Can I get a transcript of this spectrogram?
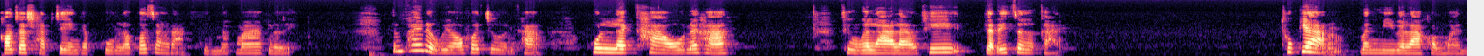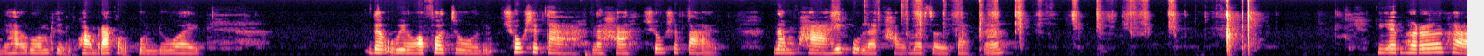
เขาจะชัดเจนกับคุณแล้วก็จะรักคุณมากๆเลยขึ้นไพ่ The Wheel of Fortune ค่ะ คุณและเขานะคะ ถึงเวลาแล้วที่จะได้เจอกัน ทุกอย่างมันมีเวลาของมันนะคะ รวมถึงความรักของคุณด้วย The Wheel of Fortune โชคชะตานะคะ โชคชะตานำพาให้คุณและเขามาเจอกันนะ The Emperor ค่ะ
